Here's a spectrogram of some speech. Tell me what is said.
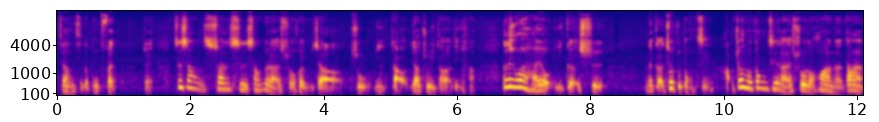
这样子的部分，对，这上算是相对来说会比较注意到要注意到的地方。那另外还有一个是那个就读动机。好，就读动机来说的话呢，当然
